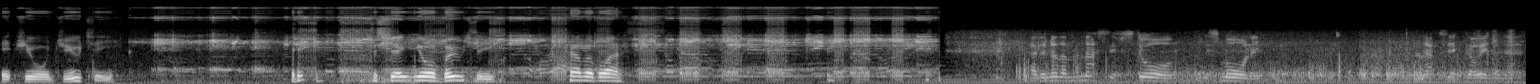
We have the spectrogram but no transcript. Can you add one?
It's your duty to shake your booty. Have a blast. Had another massive storm this morning, and that's it going, uh,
